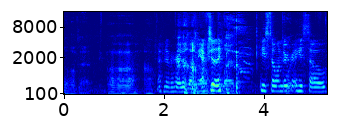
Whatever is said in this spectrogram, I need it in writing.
I love that. Uh, I've never heard of them actually. He's so underground. He's so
